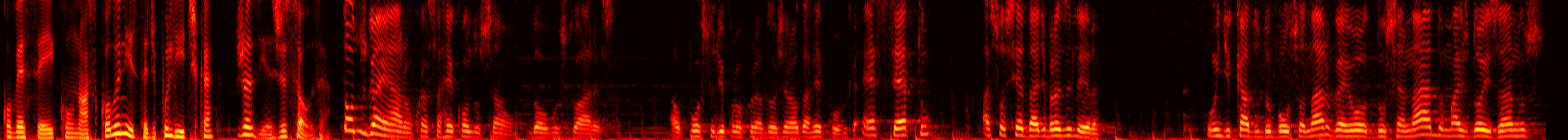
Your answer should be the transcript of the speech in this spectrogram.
conversei com o nosso colunista de política, Josias de Souza. Todos ganharam com essa recondução do Augusto Aras ao posto de Procurador-Geral da República, exceto a sociedade brasileira. O indicado do Bolsonaro ganhou do Senado mais dois anos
